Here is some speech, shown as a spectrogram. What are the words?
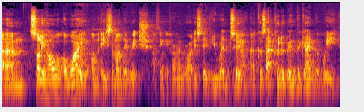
Um, Solihull away on Easter Monday, which I think, if I remember rightly, Steve, you went to Yeah. because that could have been the game that we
